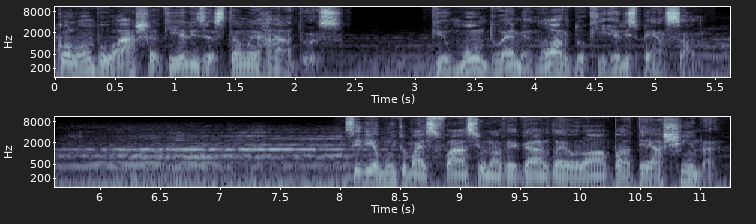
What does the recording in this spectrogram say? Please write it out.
Colombo acha que eles estão errados, que o mundo é menor do que eles pensam. Seria muito mais fácil navegar da Europa até a China.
